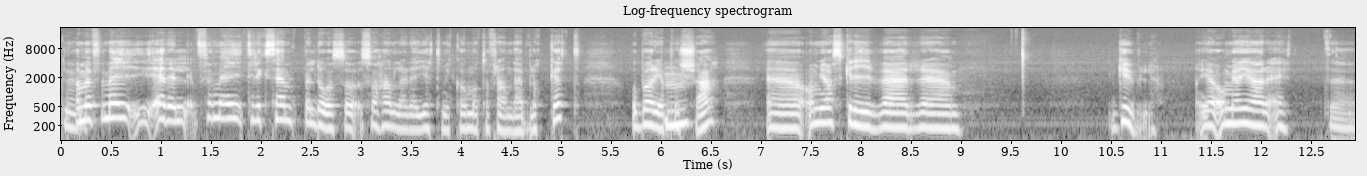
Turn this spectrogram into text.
Du, Ja, men för mig, är det, för mig till exempel då så, så handlar det jättemycket om att ta fram det här blocket och börja Mm. pusha. Eh, om jag skriver eh, gul, jag, om jag gör ett eh,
